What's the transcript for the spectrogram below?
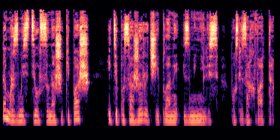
Там разместился наш экипаж и те пассажиры, чьи планы изменились после захвата.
